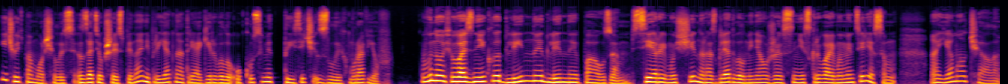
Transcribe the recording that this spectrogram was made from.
и чуть поморщилась. Затекшая спина неприятно отреагировала укусами тысяч злых муравьев. Вновь возникла длинная-длинная пауза. Серый мужчина разглядывал меня уже с нескрываемым интересом, а я молчала.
